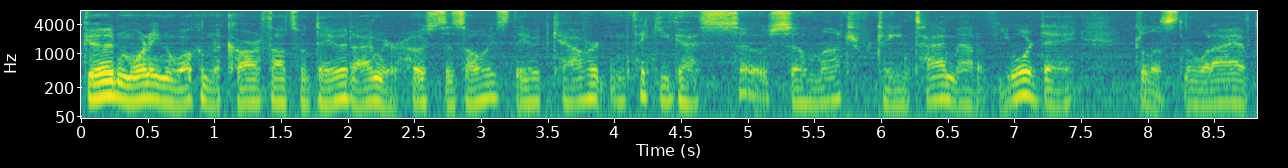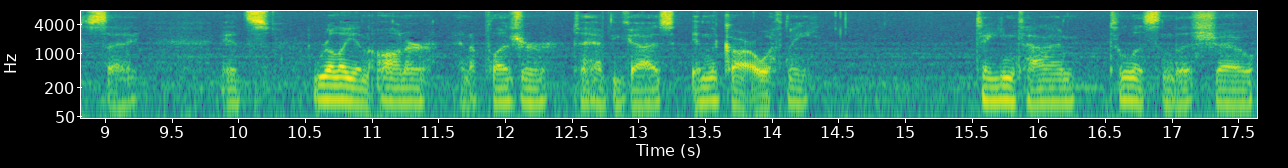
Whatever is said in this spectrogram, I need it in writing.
Good morning and welcome to Car Thoughts with David. I'm your host, as always, David Calvert, and thank you guys so, so much for taking time out of your day to listen to what I have to say. It's really an honor and a pleasure to have you guys in the car with me, taking time to listen to this show.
